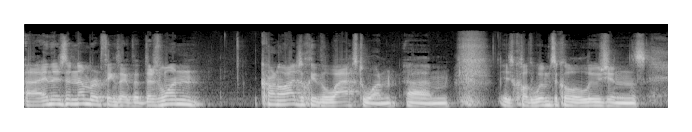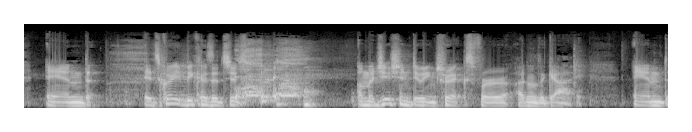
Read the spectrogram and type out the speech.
uh, and there's a number of things like that. There's one chronologically, the last one um, is called Whimsical Illusions, and it's great because it's just a magician doing tricks for another guy, and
